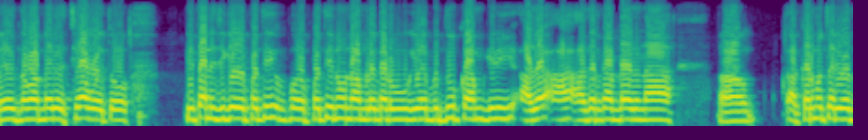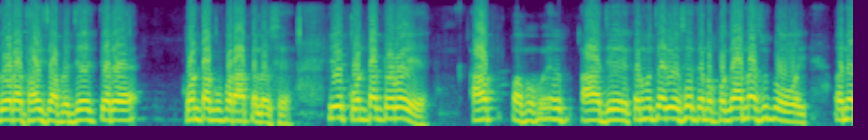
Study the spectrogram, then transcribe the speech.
મેરેજ નવા મેરેજ થયા હોય તો પિતાની જગ્યાએ પતિ, પતિનું નામ લગાડવું, એ બધું કામગીરી આધાર કાર્ડના કર્મચારીઓ દ્વારા થાય છે આપણે, જે અત્યારે કોન્ટ્રાક્ટ ઉપર આપેલો છે. એ કોન્ટ્રાક્ટરોએ આ જે કર્મચારીઓ છે તેનો પગાર ના ચૂકવ્યો હોય અને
